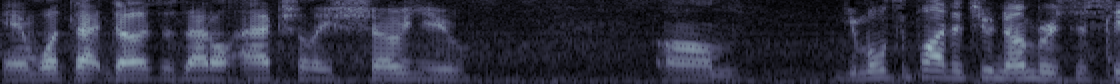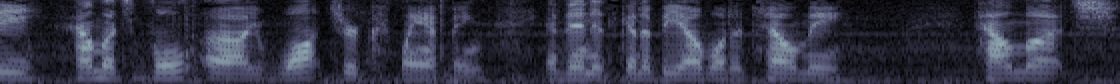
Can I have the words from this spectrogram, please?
And what that does is that'll actually show you, um, you multiply the two numbers to see how much volt, uh, watt you're clamping. And then it's gonna be able to tell me how much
